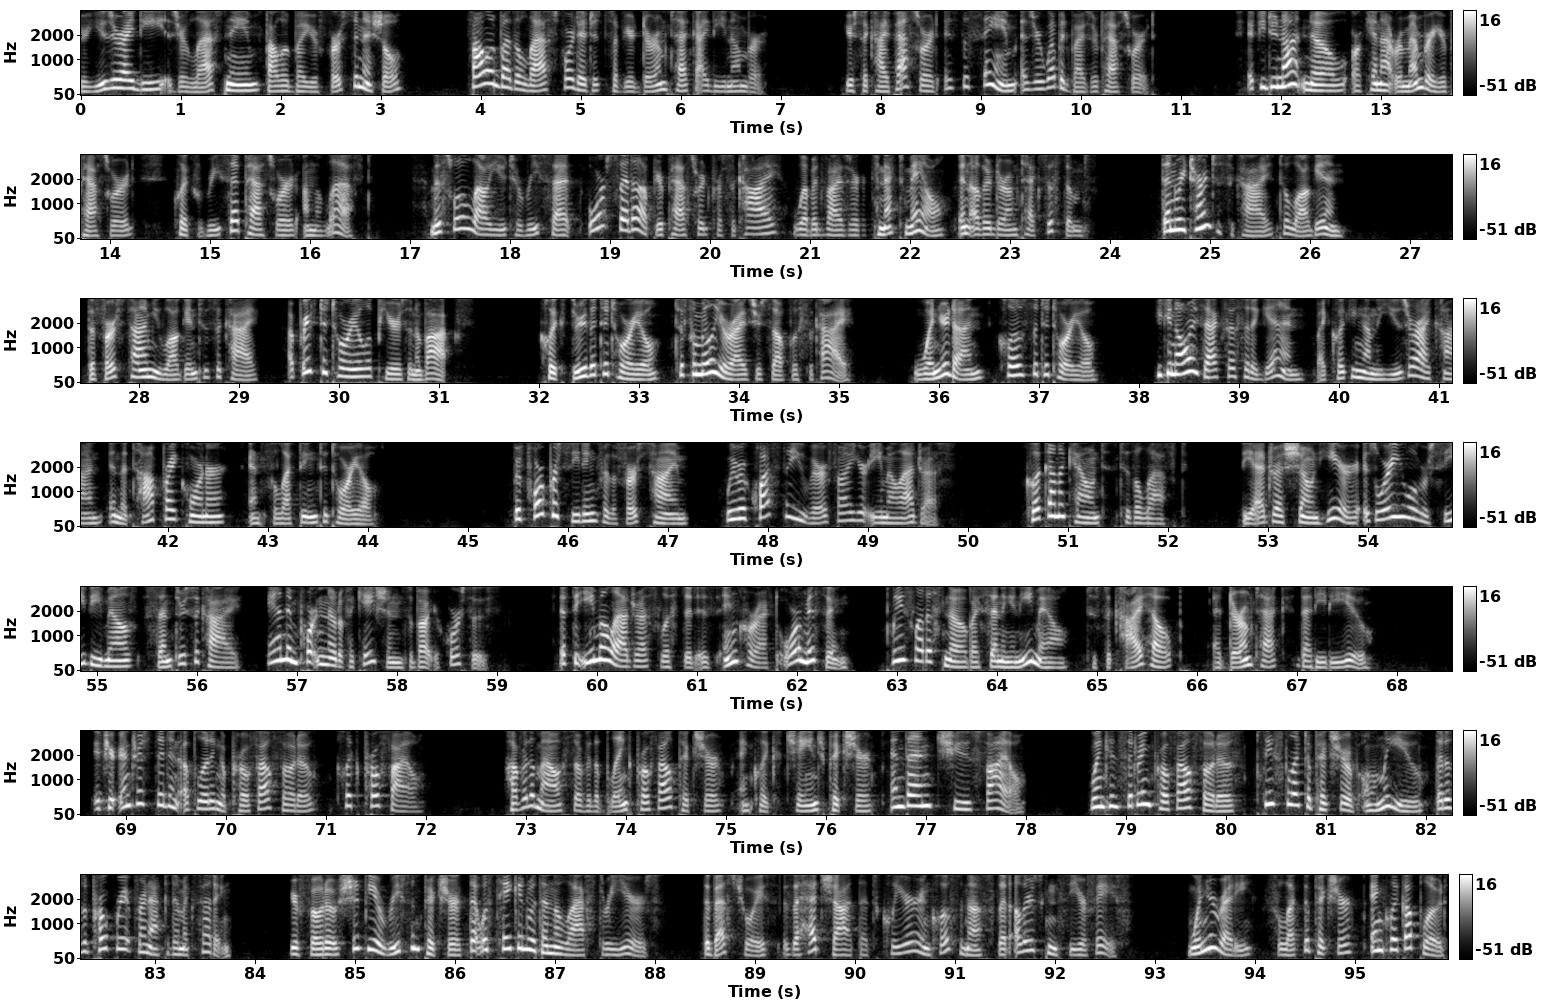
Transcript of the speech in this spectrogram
Your user ID is your last name followed by your first initial, followed by the last four digits of your Durham Tech ID number. Your Sakai password is the same as your WebAdvisor password. If you do not know or cannot remember your password, click Reset Password on the left. This will allow you to reset or set up your password for Sakai, WebAdvisor, Connect Mail, and other Durham Tech systems. Then return to Sakai to log in. The first time you log into Sakai, a brief tutorial appears in a box. Click through the tutorial to familiarize yourself with Sakai. When you're done, close the tutorial. You can always access it again by clicking on the user icon in the top right corner and selecting Tutorial. Before proceeding for the first time, we request that you verify your email address. Click on Account to the left. The address shown here is where you will receive emails sent through Sakai and important notifications about your courses. If the email address listed is incorrect or missing, please let us know by sending an email to sakaihelp at durhamtech.edu. If you're interested in uploading a profile photo, click Profile. Hover the mouse over the blank profile picture and click Change Picture, and then choose File. When considering profile photos, please select a picture of only you that is appropriate for an academic setting. Your photo should be a recent picture that was taken within the last three years. The best choice is a headshot that's clear and close enough so that others can see your face. When you're ready, select the picture and click Upload.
